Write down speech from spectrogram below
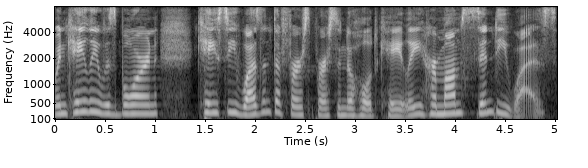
When Caylee was born, Casey wasn't the first person to hold Caylee. Her mom, Cindy, was.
